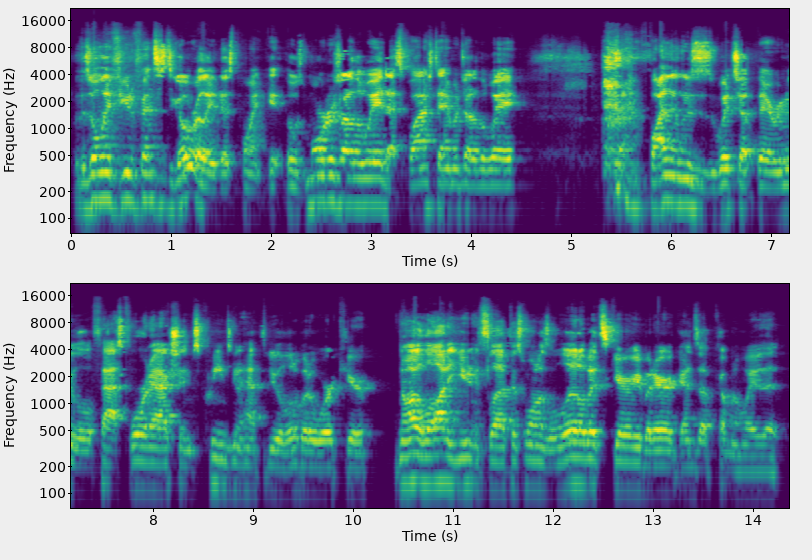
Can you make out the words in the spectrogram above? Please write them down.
But there's only a few defenses to go really at this point. Get those mortars out of the way, that splash damage out of the way. Finally loses witch up there. To do a little fast forward actions. Queen's going to have to do a little bit of work here. Not a lot of units left. This one was a little bit scary, but Eric ends up coming away with it.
